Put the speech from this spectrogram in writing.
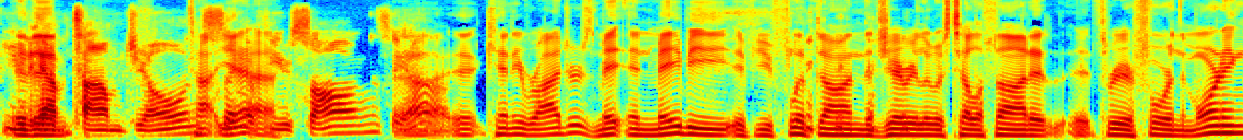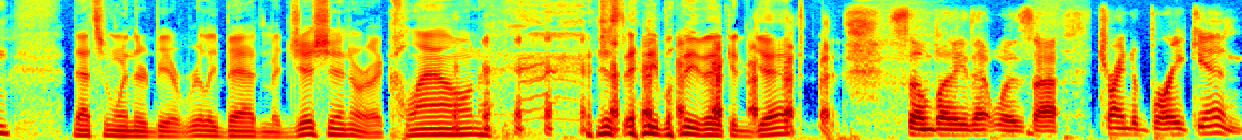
You'd have Tom Jones Tom, sing yeah. a few songs. Yeah. Uh, Kenny Rogers. and maybe if you flipped on the Jerry Lewis telethon at, at three or four in the morning, that's when there'd be a really bad magician or a clown, just anybody they could get. Somebody that was uh, trying to break in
